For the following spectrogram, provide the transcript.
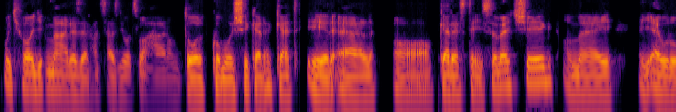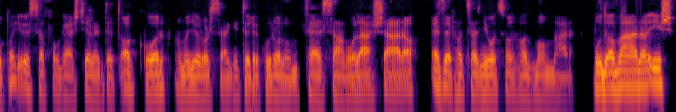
úgyhogy már 1683-tól komoly sikereket ér el a keresztény szövetség, amely egy európai összefogást jelentett akkor a magyarországi török uralom felszámolására. 1686-ban már Budavára is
